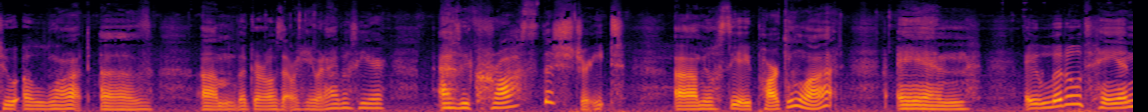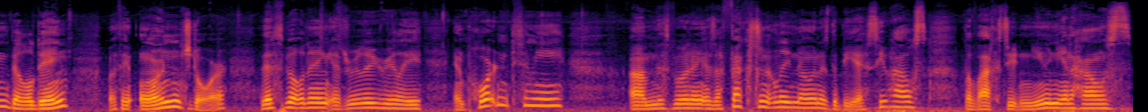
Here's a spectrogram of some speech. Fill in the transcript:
to a lot of um, the girls that were here when I was here. As we cross the street, um, you'll see a parking lot and a little tan building with an orange door. This building is really, really important to me. Um, this building is affectionately known as the BSU House, the Black Student Union House.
